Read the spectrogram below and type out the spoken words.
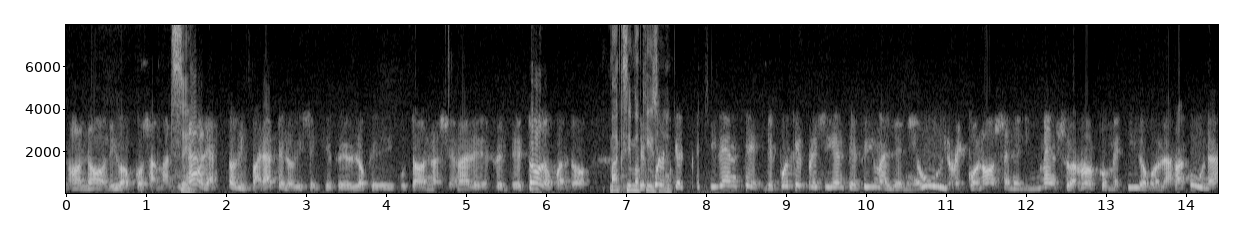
no, no, digo cosas marginales, los disparates lo dice el jefe del bloque de diputados nacionales del Frente de Todos, cuando Máximo Después Kirchner. que el presidente, después que el presidente firma el DNU y reconocen el inmenso error cometido con las vacunas,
